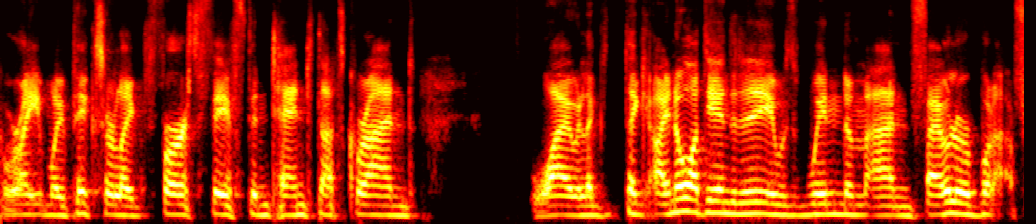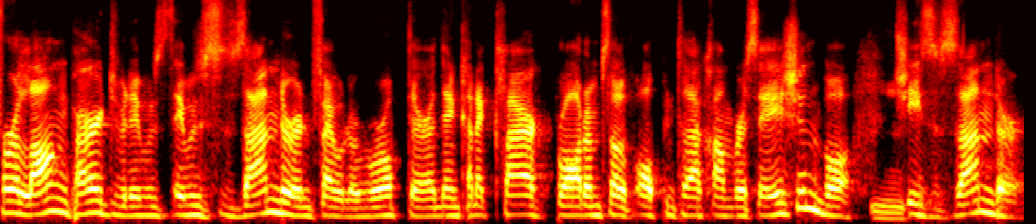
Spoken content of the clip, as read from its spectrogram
right, my picks are like first, fifth, and tenth. That's grand. Wow, like, like I know at the end of the day it was Wyndham and Fowler, but for a long part of it, it was it was Xander and Fowler were up there, and then kind of Clark brought himself up into that conversation. But Mm. Jesus, Xander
